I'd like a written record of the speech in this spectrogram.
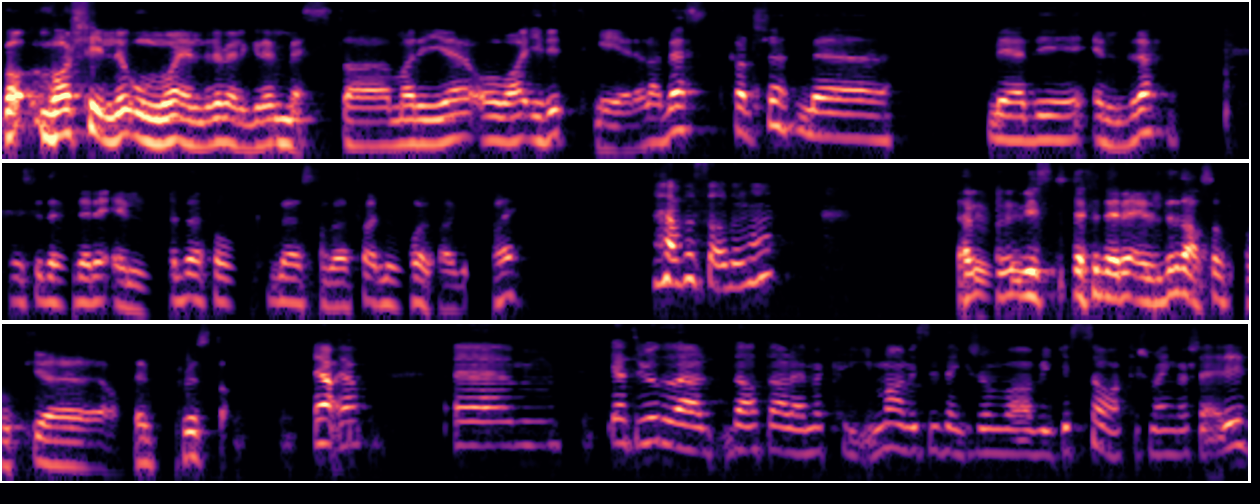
Hva, hva skiller unge og eldre velgere mest av, Marie? Og hva irriterer deg mest, kanskje, med, med de eldre? Hvis vi definerer eldre med folk med samme hårfarge som deg. Hva sa du nå? Ja, hvis du definerer eldre da, som folk ja, 50 pluss, da. Ja, ja. Um, jeg tror det er, det at det er det med klima. Hvis vi tenker som hva, hvilke saker som engasjerer,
